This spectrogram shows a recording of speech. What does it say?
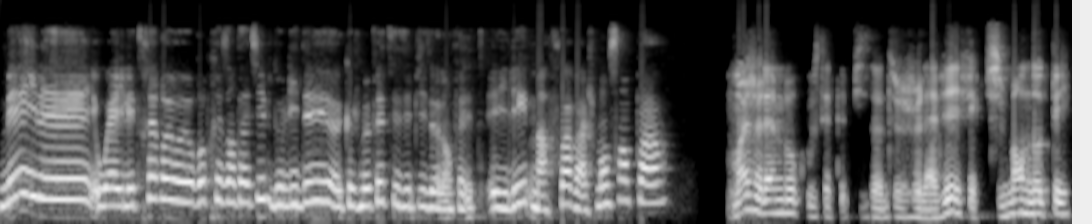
mais il est, ouais, il est très re- représentatif de l'idée euh, que je me fais de ces épisodes en fait. Et il est, ma foi, vachement sympa. Moi, je l'aime beaucoup cet épisode. Je l'avais effectivement noté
